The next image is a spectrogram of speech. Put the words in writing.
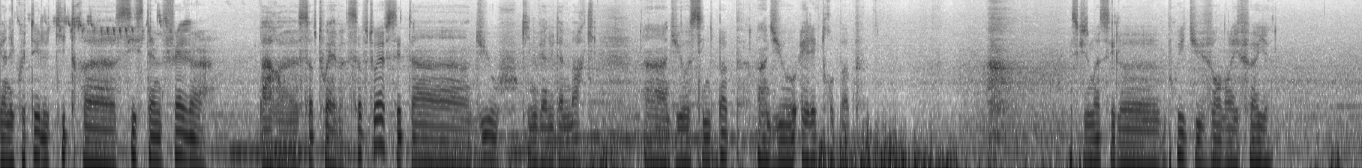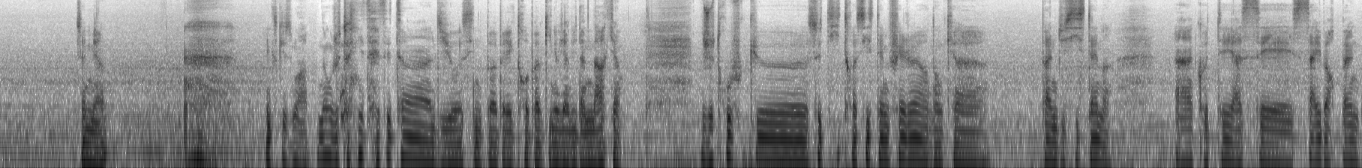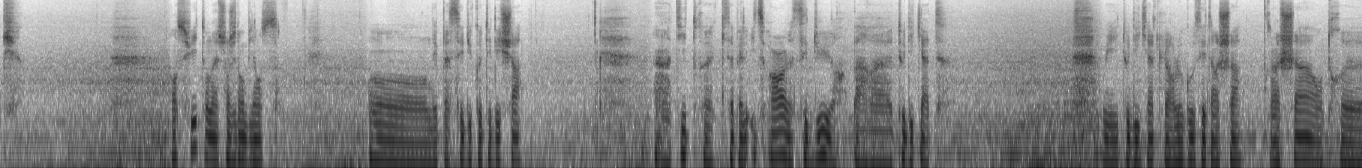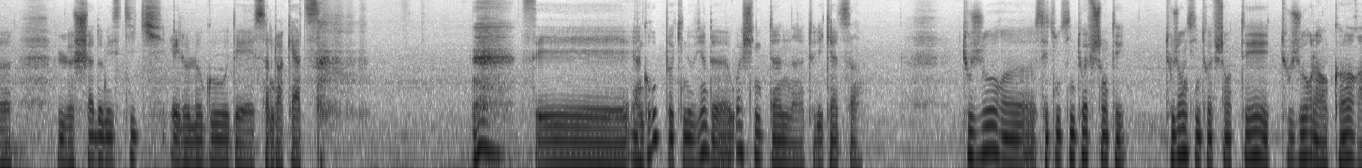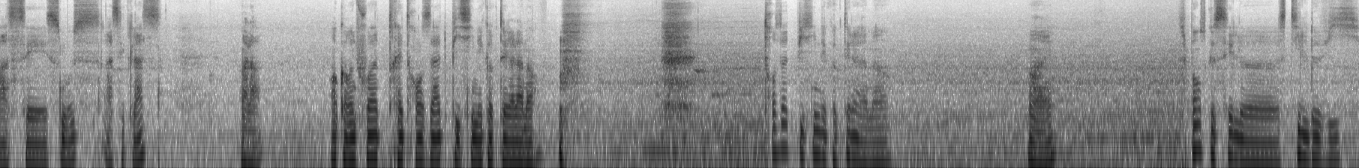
Viens d'écouter le titre euh, System Failure par euh, Softwave. Softwave, c'est un duo qui nous vient du Danemark. Un duo synth-pop, un duo électropop. Excuse-moi, c'est le bruit du vent dans les feuilles. J'aime bien. Excuse-moi. Donc je te disais, c'est un duo synth-pop électropop qui nous vient du Danemark. Je trouve ce titre System Failure, donc euh, du système, a un côté assez cyberpunk. Ensuite, on a changé d'ambiance. On est passé du côté des chats. Un titre qui s'appelle It's Hard, c'est dur par euh, 2D Cat. Oui, 2D Cat, leur logo c'est un chat. Un chat entre euh, le chat domestique et le logo des Thundercats. c'est un groupe qui nous vient de Washington, 2D Cats. Toujours, euh, c'est une synthwave chantée. Toujours une synthwave chantée et toujours là encore assez smooth, assez classe. Voilà. Encore une fois, très transat, piscine et cocktail à la main. transat, piscine et cocktail à la main. Ouais. Je pense que c'est le style de vie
